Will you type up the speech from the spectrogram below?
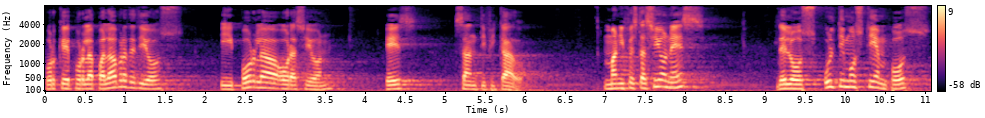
Porque por la palabra de Dios y por la oración es santificado manifestaciones de los últimos tiempos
